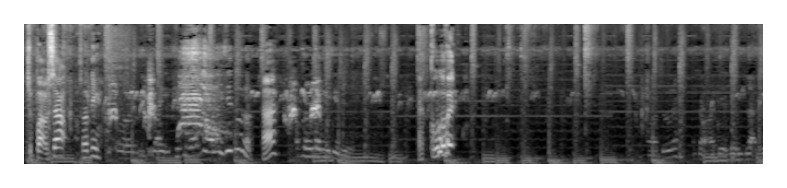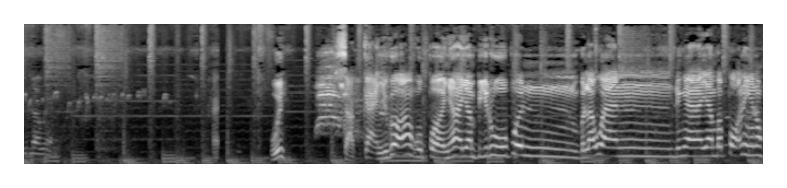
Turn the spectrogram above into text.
Cepat besar serati. Oh, lagi situ apa lagi situ tu? Ha? Apa yang lagi situ? Takut. Ui. Sakan juga ah. Rupanya ayam biru pun berlawan dengan ayam bapak ni tu.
